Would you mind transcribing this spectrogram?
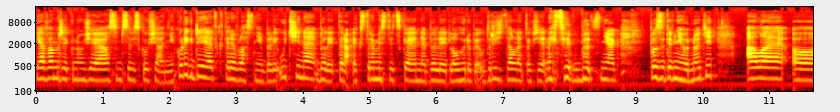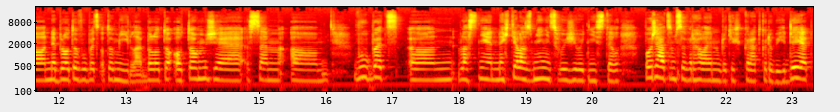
Já vám řeknu, že já jsem si vyzkoušela několik diet, které vlastně byly účinné, byly teda extremistické, nebyly dlouhodobě udržitelné, takže nechci vůbec nějak pozitivně hodnotit, ale uh, nebylo to vůbec o tom jídle. Bylo to o tom, že jsem um, vůbec uh, vlastně nechtěla změnit svůj životní styl. Pořád jsem se vrhala jenom do těch krátkodobých diet.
